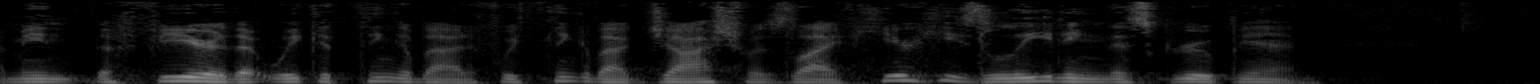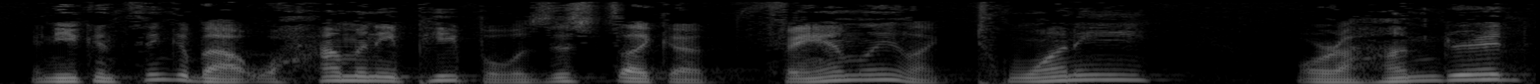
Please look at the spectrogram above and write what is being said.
I mean, the fear that we could think about if we think about Joshua's life. Here he's leading this group in. And you can think about, well, how many people? Was this like a family, like 20 or 100? If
